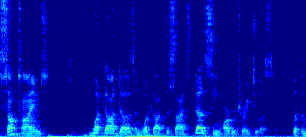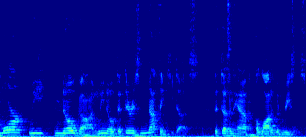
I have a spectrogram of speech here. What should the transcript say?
sometimes what God does and what God decides does seem arbitrary to us. But the more we know God, we know that there is nothing He does that doesn't have a lot of good reasons.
